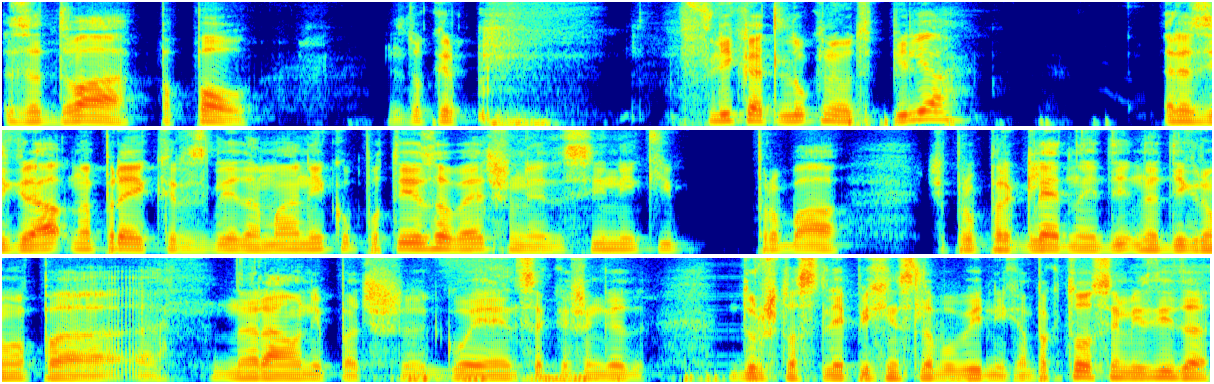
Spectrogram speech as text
za dva, pa pol. Zato, ker flikati luknje odpilja, razigrati naprej, ker zgleda, ima neko potezo več, ne, da si neki proba, čeprav pregled nadigramo pa eh, na ravni pač eh, gojenca, kakšnega društva slepih in slabovidnih. Ampak to se mi zdi, da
